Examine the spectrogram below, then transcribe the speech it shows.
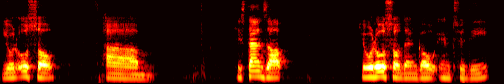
he will also, um, he stands up, he will also then go into the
